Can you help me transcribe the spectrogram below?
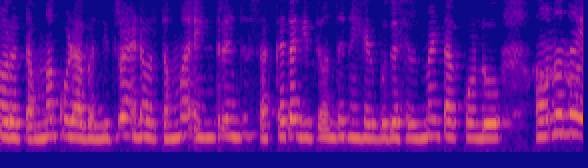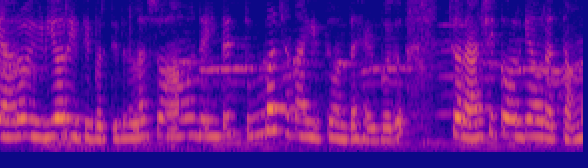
ಅವರ ತಮ್ಮ ಕೂಡ ಬಂದಿದ್ರು ಆ್ಯಂಡ್ ಅವ್ರ ತಮ್ಮ ಎಂಟ್ರಿ ಅಂತೂ ಸಖತ್ತಾಗಿತ್ತು ಅಂತಲೇ ಹೇಳ್ಬೋದು. ಹೆಲ್ಮೆಟ್ ಹಾಕ್ಕೊಂಡು ಅವನನ್ನು ಯಾರೋ ಹಿಡಿಯೋ ರೀತಿ ಬರ್ತಿದ್ರಲ್ಲ ಸೊ ಆ ಒಂದು ಎಂಟ್ರಿ ತುಂಬ ಚೆನ್ನಾಗಿತ್ತು ಅಂತ ಹೇಳ್ಬೋದು. ಸೊ ರಾಶಿಕಾ ಅವ್ರಿಗೆ ಅವರ ತಮ್ಮ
